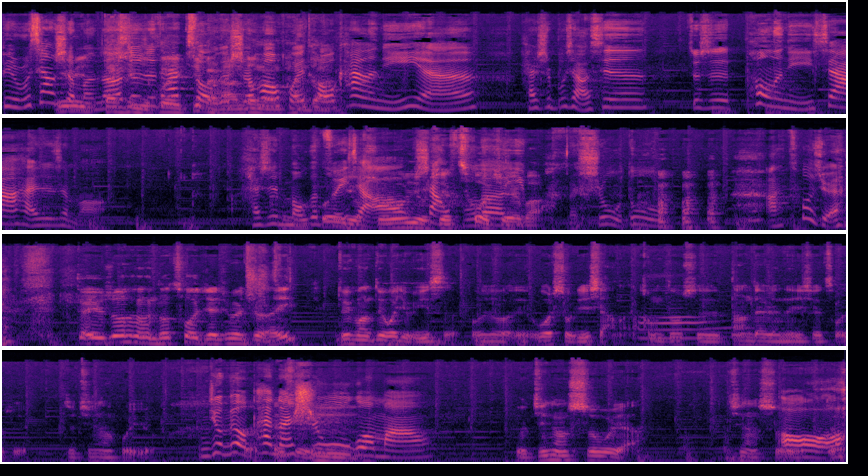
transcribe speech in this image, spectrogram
比如像什么呢？就是他走的时候回头看了你一眼，还是不小心就是碰了你一下，还是什么？还是某个嘴角候有些上浮了一错觉吧十五度 啊？错觉？对，有时候很多错觉就会觉得，哎，对方对我有意思，或者说哎我手机响了，这种都是当代人的一些错觉，就经常会有，你就没有判断失误过吗？有经常失误呀，经常失误。哦，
